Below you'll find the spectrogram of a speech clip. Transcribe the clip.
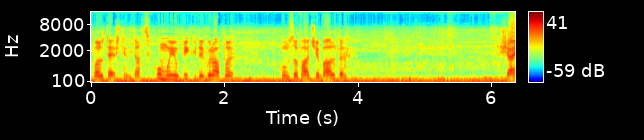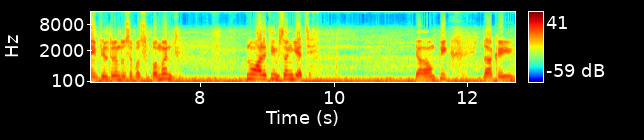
băltește, uitați, cum e un pic de groapă, cum se face baltă. Și aia infiltrându-se pe sub pământ, nu are timp să înghețe. Ia un pic, dacă e...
